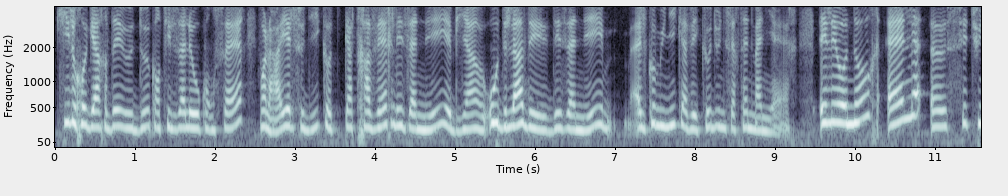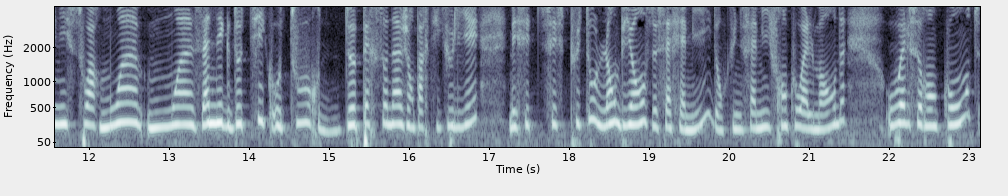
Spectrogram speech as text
qu'ils regardaient eux deux quand ils allaient au concert. Voilà, et elle se dit qu'à travers les années, eh bien, au-delà des, années, elle communique avec eux d'une certaine manière. Éléonore, elle, euh, c'est une histoire moins moins anecdotique autour de personnages en particulier, mais c'est plutôt l'ambiance de sa famille, donc une famille franco-allemande où elle se rend compte,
